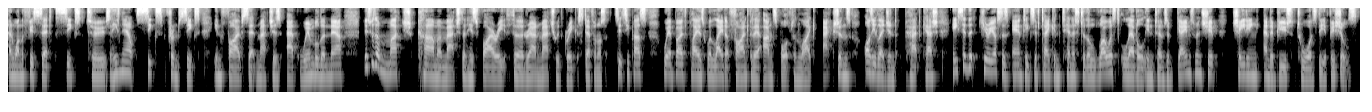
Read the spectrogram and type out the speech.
and won the fifth set 6 2. So he's now six from six in five set matches at Wimbledon. Now, this was a much calmer match than his fiery third round match with Greek Stefanos Tsitsipas, where both players were later fined for their unsportsmanlike actions. Aussie legend Pat Cash, he said that Kyrgios's antics have taken tennis to the lowest level in terms of gamesmanship, cheating, and abuse towards the officials.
